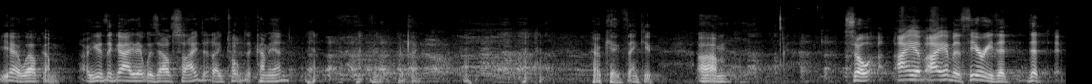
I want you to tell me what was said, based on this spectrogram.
Yeah, welcome. Are you the guy that was outside that I told to come in? okay. okay, thank you. Um, so I have, I have a theory that, that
